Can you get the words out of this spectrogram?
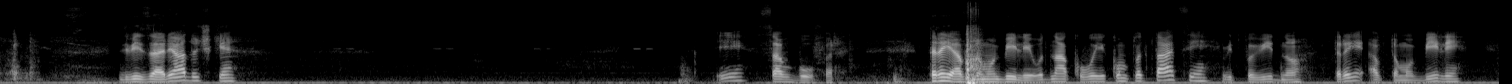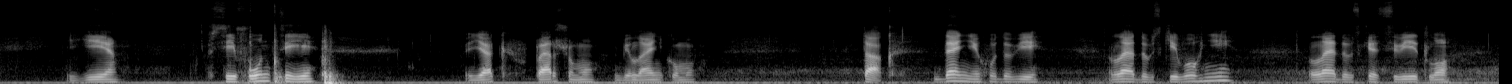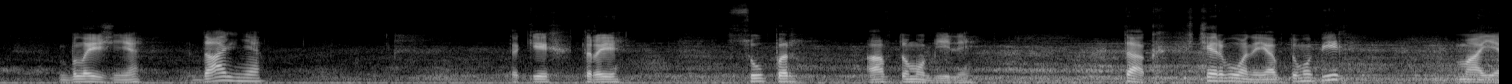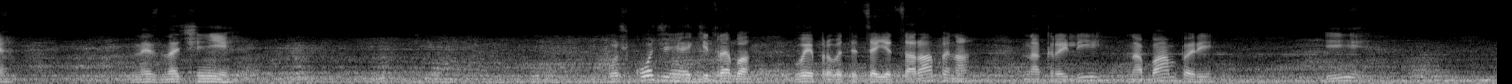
дві зарядочки. І сабвуфер. Три автомобілі однакової комплектації. Відповідно, три автомобілі є всі функції, як в першому біленькому. Так, денні ходові ледовські вогні, ледовське світло, ближнє, дальнє. Таких три супер автомобілі. Так, червоний автомобіль має незначні пошкодження, які треба виправити. Це є царапина на крилі, на бампері і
